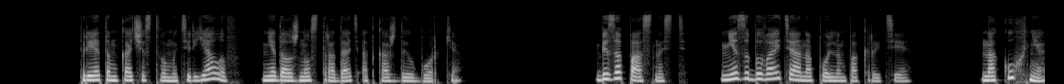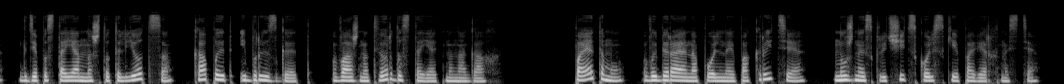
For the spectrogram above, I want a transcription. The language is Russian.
При этом качество материалов не должно страдать от каждой уборки. Безопасность. Не забывайте о напольном покрытии. На кухне, где постоянно что-то льется, капает и брызгает, важно твердо стоять на ногах. Поэтому, выбирая напольные покрытия, нужно исключить скользкие поверхности.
